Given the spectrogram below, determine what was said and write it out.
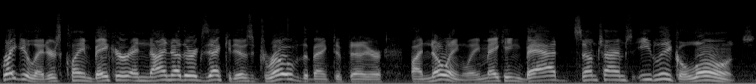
Regulators claim Baker and nine other executives drove the bank to failure by knowingly making bad, sometimes illegal loans.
